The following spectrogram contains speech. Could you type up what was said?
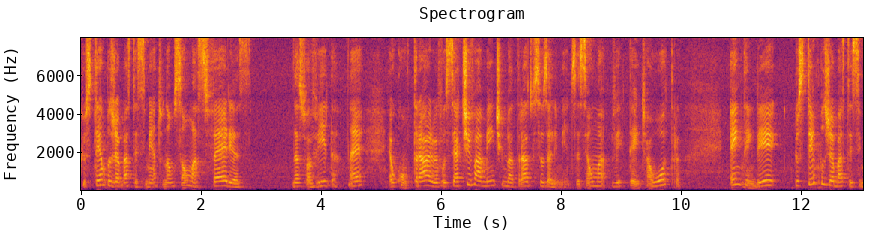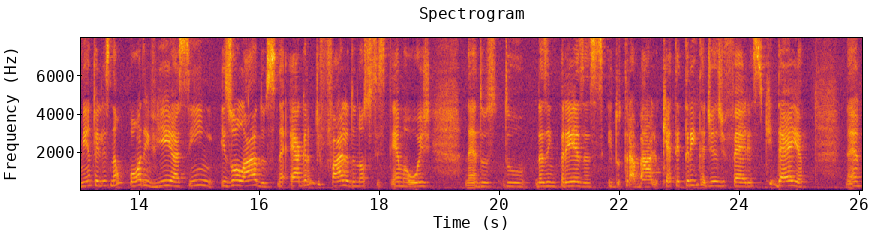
que os tempos de abastecimento não são umas férias da sua vida, né? É o contrário, é você ativamente indo atrás dos seus alimentos. Essa é uma vertente. A outra é entender que os tempos de abastecimento eles não podem vir assim isolados, né? É a grande falha do nosso sistema hoje, né? Dos, do, das empresas e do trabalho, que é ter 30 dias de férias. Que ideia, né?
